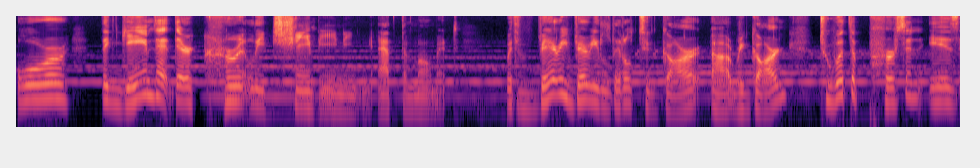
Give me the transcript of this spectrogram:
or the game that they're currently championing at the moment, with very, very little to gar- uh, regard to what the person is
